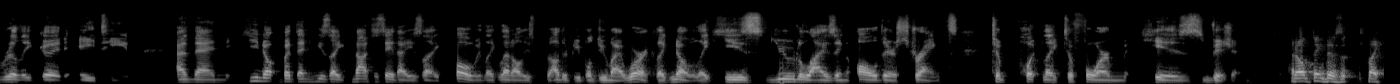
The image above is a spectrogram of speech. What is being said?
really good A team. And then he know, but then he's like, not to say that he's like, oh, like let all these other people do my work. Like no, like he's utilizing all their strengths to put like to form his vision. I don't think there's like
